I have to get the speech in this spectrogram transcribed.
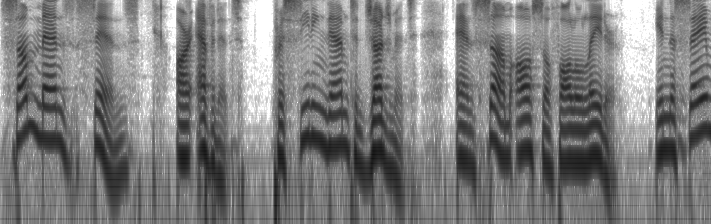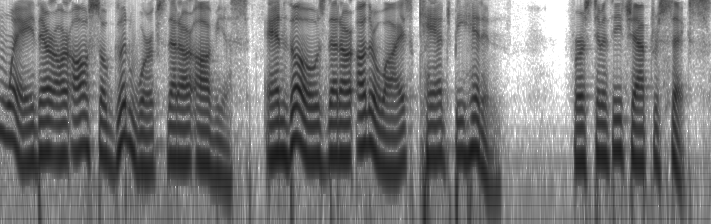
Some men's sins are evident, preceding them to judgment, and some also follow later. In the same way, there are also good works that are obvious, and those that are otherwise can't be hidden. 1 Timothy chapter 6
